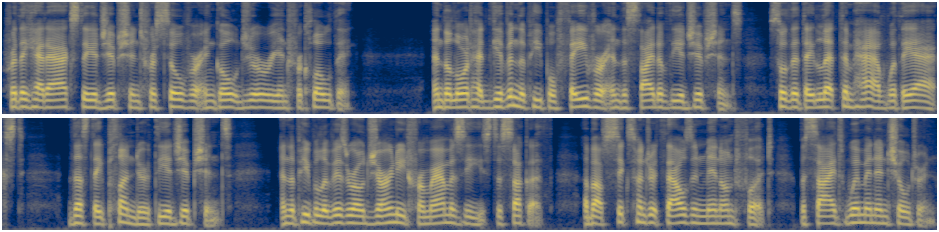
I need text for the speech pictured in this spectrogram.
for they had asked the Egyptians for silver and gold jewelry and for clothing. And the Lord had given the people favor in the sight of the Egyptians, so that they let them have what they asked. Thus they plundered the Egyptians. And the people of Israel journeyed from Ramesses to Succoth, about 600,000 men on foot, besides women and children.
